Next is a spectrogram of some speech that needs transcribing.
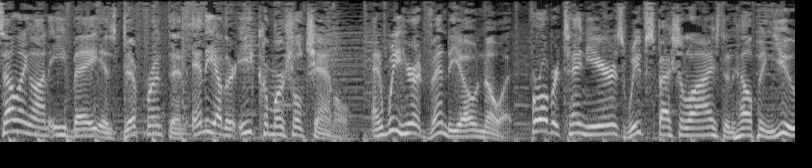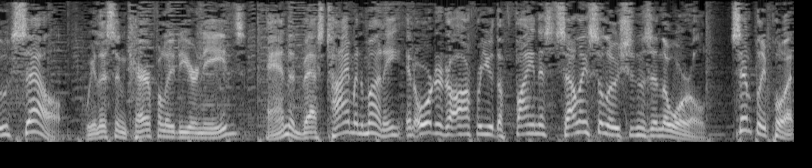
Selling on eBay is different than any other e-commercial channel, and we here at Vendio know it. For over 10 years, we've specialized in helping you sell. We listen carefully to your needs and invest time and money in order to offer you the finest selling solutions in the world. Simply put,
